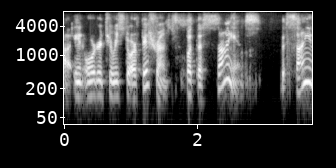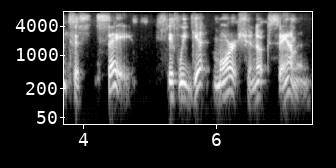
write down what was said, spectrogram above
uh, in order to restore fish runs. But the science, the scientists say if we get more Chinook salmon,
